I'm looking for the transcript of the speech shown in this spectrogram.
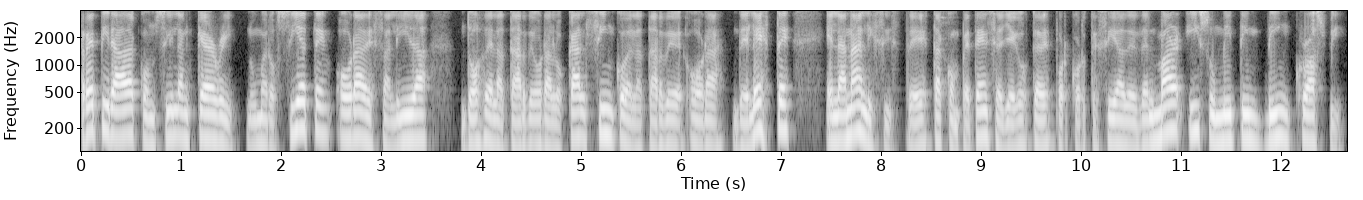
retirada con Sealand Carey, número 7, hora de salida 2 de la tarde hora local, 5 de la tarde hora del este. El análisis de esta competencia llega a ustedes por cortesía de Del Mar y su meeting Bing Crosby,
